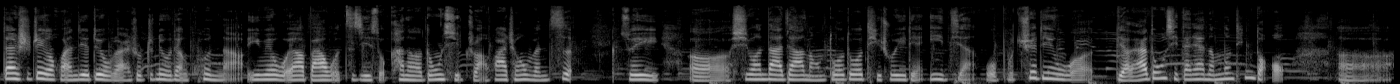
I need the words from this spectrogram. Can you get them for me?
但是这个环节对我来说真的有点困难，因为我要把我自己所看到的东西转化成文字，所以呃，希望大家能多多提出一点意见。我不确定我表达的东西大家能不能听懂，呃，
